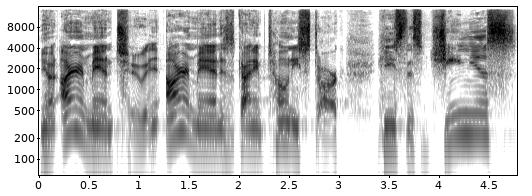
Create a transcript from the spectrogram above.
You know, Iron Man 2, Iron Man is this guy named Tony Stark. He's this genius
